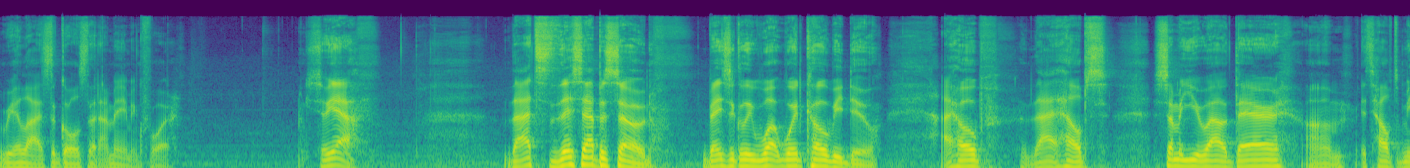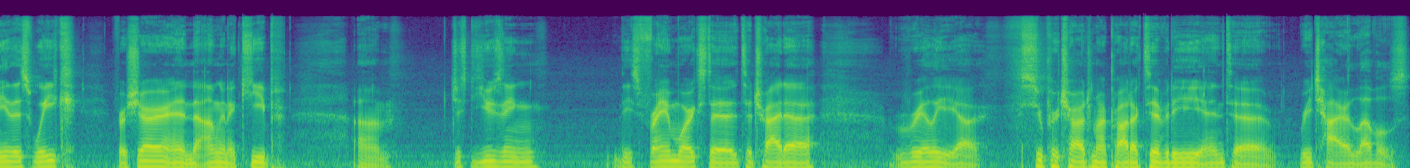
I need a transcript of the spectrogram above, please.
realize the goals that I'm aiming for. So, yeah, that's this episode. Basically, what would Kobe do? I hope that helps some of you out there. Um, it's helped me this week for sure, and I'm to keep um, just using these frameworks to, to try to really uh, supercharge my productivity and to reach higher levels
